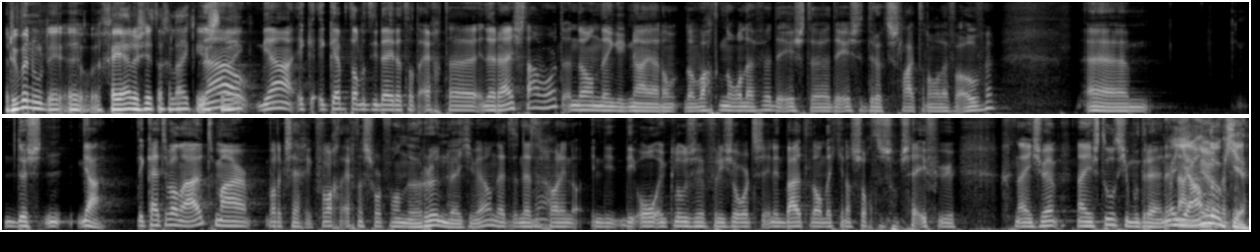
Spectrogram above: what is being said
Ruben, hoe eh, ga jij er zitten gelijk de eerste nou, week? ja, ik, ik heb dan het idee dat dat echt eh, in de rij staan wordt. En dan denk ik, nou ja, dan, dan wacht ik nog wel even. De eerste, de eerste drukte sla ik dan nog wel even over. Ehm, dus ja, ik kijk er wel naar uit. Maar wat ik zeg, ik verwacht echt een soort van run, weet je wel. Net, net als gewoon in, in die, die all-inclusive resorts in het buitenland... dat je dan 's ochtends om 7 uur naar je, zwem, naar je stoeltje moet rennen. Met Nou, je ja, handdoekje.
